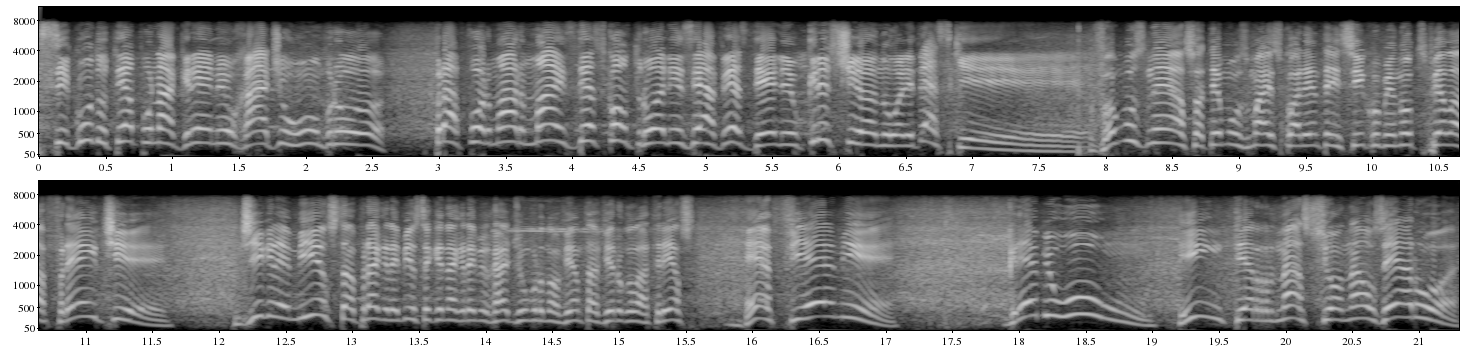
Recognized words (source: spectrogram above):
segundo tempo na Grêmio Rádio Umbro. Para formar mais descontroles é a vez dele, o Cristiano Oliveski. Vamos nessa, temos mais 45 minutos pela frente. De gremista para gremista aqui na Grêmio Rádio Umbro 90,3 FM. Grêmio 1, Internacional 0.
